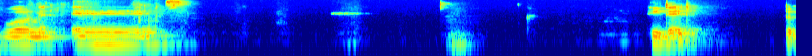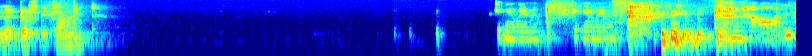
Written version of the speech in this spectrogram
one is He did, but Macduff declined. Give me a moment. Give me a moment. Thinking hat on.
